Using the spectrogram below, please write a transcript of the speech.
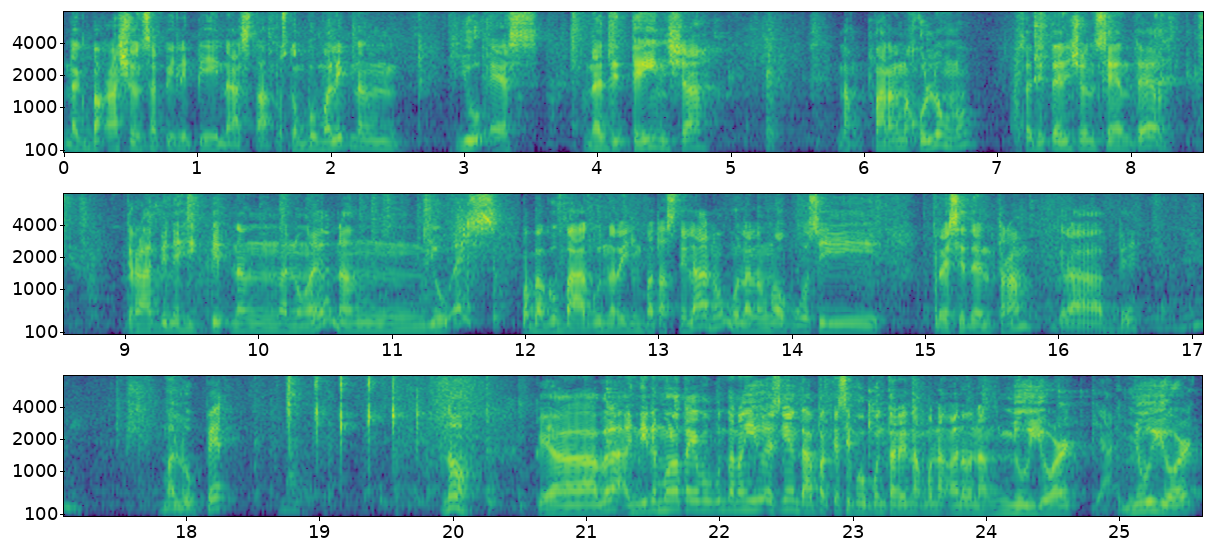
nagbakasyon sa Pilipinas tapos nung bumalik ng US, na-detain siya. Na, parang nakulong, no? Sa detention center. Grabe na higpit ng ano ngayon ng US. Pabago-bago na rin yung batas nila no mula nung naupo si President Trump. Grabe. Malupit. No. Kaya wala, hindi na muna tayo pupunta ng US ngayon. Dapat kasi pupunta rin ako ng ano ng New York. Yeah, New York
